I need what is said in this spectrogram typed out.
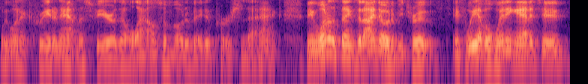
We want to create an atmosphere that allows a motivated person to act. I mean, one of the things that I know to be true, if we have a winning attitude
